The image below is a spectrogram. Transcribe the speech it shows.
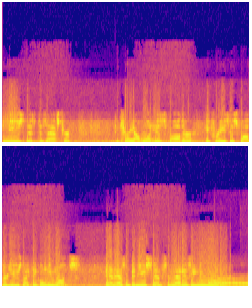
to use this disaster to carry out what his father, a phrase his father used, I think, only once, and hasn't been used since, and that is a new world order. Uh,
